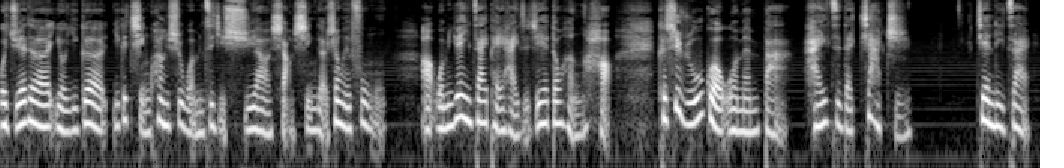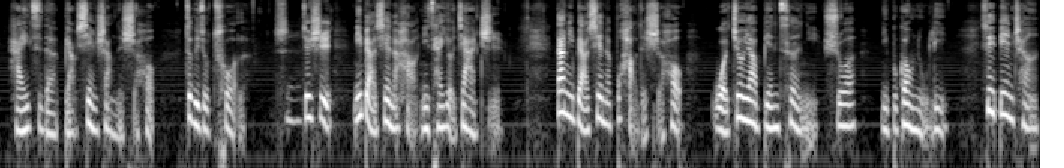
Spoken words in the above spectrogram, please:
我觉得有一个一个情况是我们自己需要小心的。身为父母啊，我们愿意栽培孩子，这些都很好。可是如果我们把孩子的价值建立在孩子的表现上的时候，这个就错了。是，就是你表现得好，你才有价值。当你表现得不好的时候，我就要鞭策你说你不够努力，所以变成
